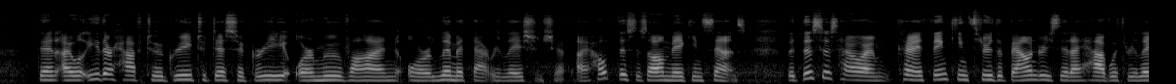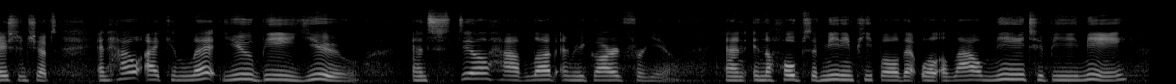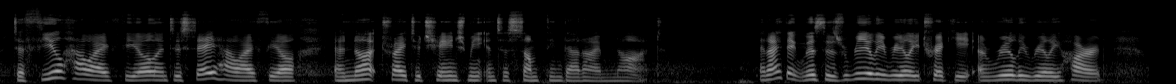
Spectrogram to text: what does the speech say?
then I will either have to agree to disagree or move on or limit that relationship. I hope this is all making sense. But this is how I'm kind of thinking through the boundaries that I have with relationships and how I can let you be you and still have love and regard for you. And in the hopes of meeting people that will allow me to be me, to feel how I feel and to say how I feel, and not try to change me into something that I'm not. And I think this is really, really tricky and really, really hard.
